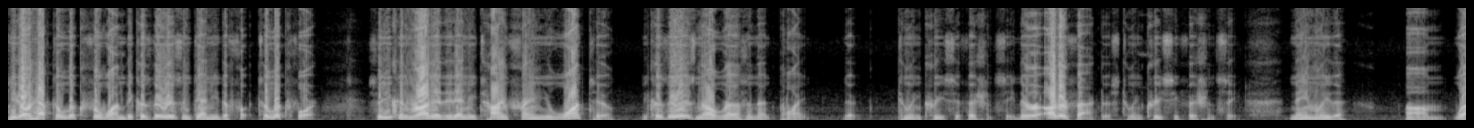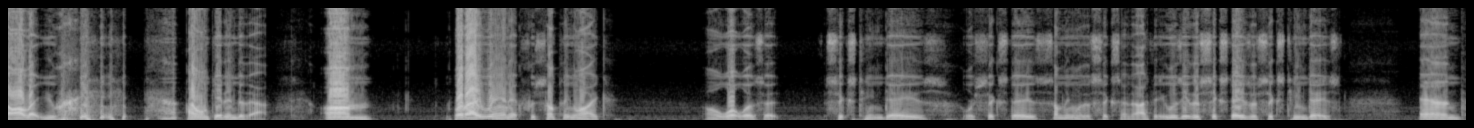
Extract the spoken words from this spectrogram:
You don't have to look for one because there isn't any to, to look for. So you can run it at any time frame you want to because there is no resonant point that, to increase efficiency. There are other factors to increase efficiency, namely the, um, well, I'll let you, I won't get into that. Um, but I ran it for something like, oh, what was it, 16 days or six days, something with a six in it. I think it was either six days or 16 days, and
